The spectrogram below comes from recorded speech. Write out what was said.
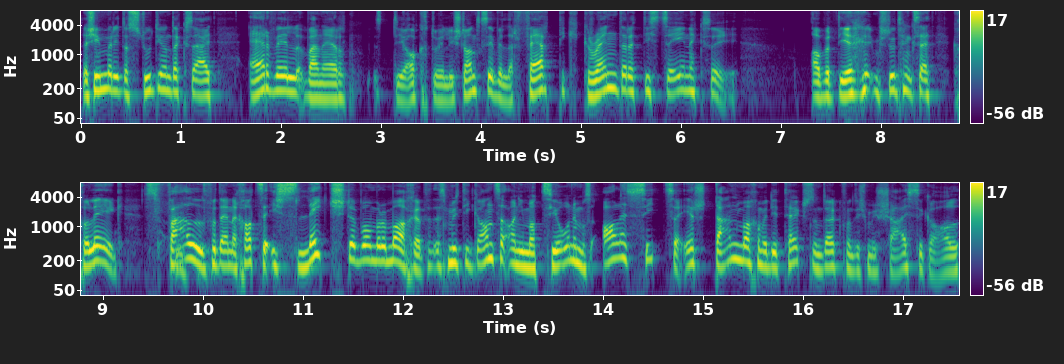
Der ist immer in das Studio und hat gesagt, er will, wenn er die aktuelle Stand sieht, will er fertig gerenderte Szenen sehen. Aber die im Studio haben gesagt, Kollege, das Fell von diesen Katzen ist das Letzte, was wir machen. Das muss die ganze Animation muss alles sitzen. Erst dann machen wir die Texte. Und er gefunden, ist mir scheißegal.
